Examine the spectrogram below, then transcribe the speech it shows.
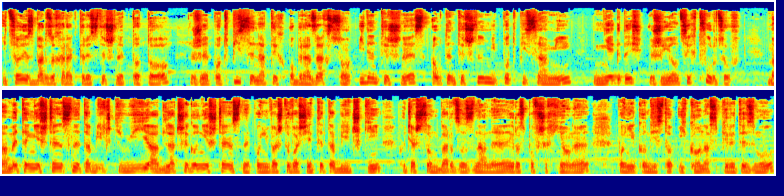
I co jest bardzo charakterystyczne, to to, że podpisy na tych obrazach są identyczne z autentycznymi podpisami niegdyś żyjących twórców. Mamy te nieszczęsne tabliczki WIA. Dlaczego nieszczęsne? Ponieważ to właśnie te tabliczki, chociaż są bardzo znane, rozpowszechnione, poniekąd jest to ikona spirytyzmu,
